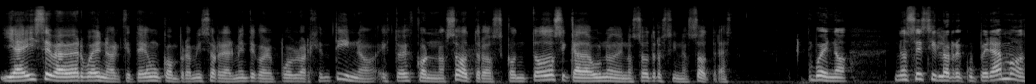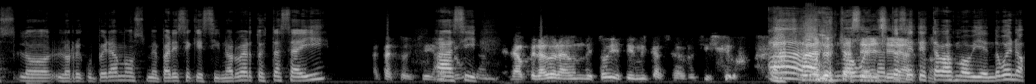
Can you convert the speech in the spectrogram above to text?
Y ahí se va a ver, bueno, el que tenga un compromiso realmente con el pueblo argentino. Esto es con nosotros, con todos y cada uno de nosotros y nosotras. Bueno, no sé si lo recuperamos, lo, recuperamos, me parece que sí. Norberto, ¿estás ahí? Acá estoy, sí. Ah, sí. La operadora donde estoy, estoy en mi casa, Ah, no, bueno, entonces te estabas moviendo. Bueno,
